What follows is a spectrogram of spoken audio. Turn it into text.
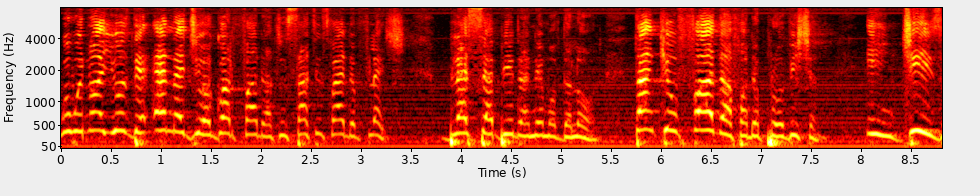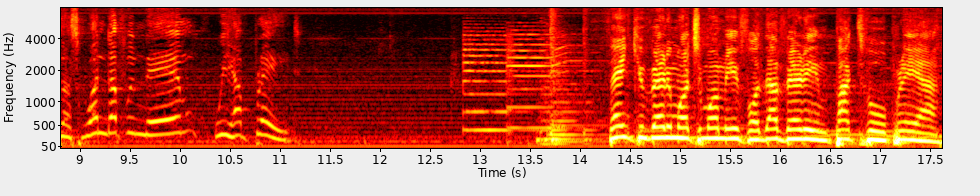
We will not use the energy of God, Father, to satisfy the flesh. Blessed be the name of the Lord. Thank you, Father, for the provision. In Jesus' wonderful name, we have prayed. Thank you very much, Mommy, for that very impactful prayer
